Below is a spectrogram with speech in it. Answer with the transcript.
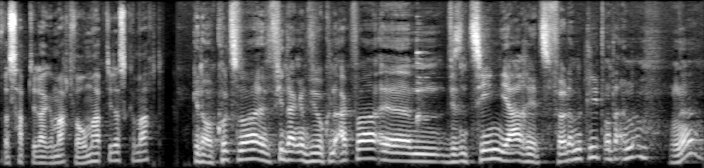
was habt ihr da gemacht? Warum habt ihr das gemacht? Genau, kurz noch, äh, vielen Dank an Con Aqua. Ähm, wir sind zehn Jahre jetzt Fördermitglied unter anderem. Ne?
